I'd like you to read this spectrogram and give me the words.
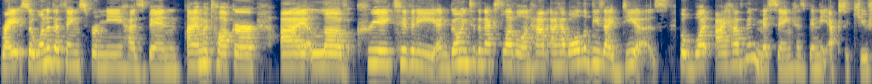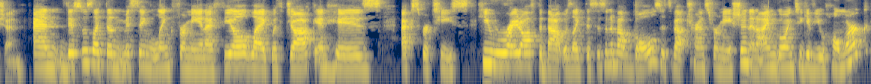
right? So, one of the things for me has been I'm a talker. I love creativity and going to the next level and have I have all of these ideas. But what I have been missing has been the execution. And this was like the missing link for me. And I feel like with Jock and his expertise. He right off the bat was like, This isn't about goals, it's about transformation. And I'm going to give you homework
